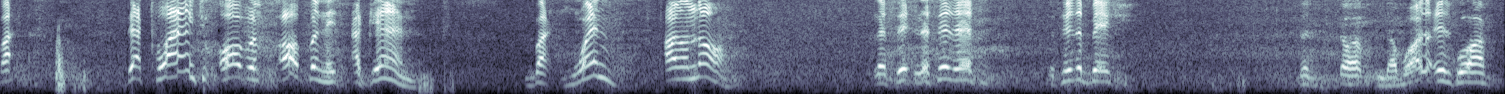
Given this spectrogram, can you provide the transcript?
But they're trying to open, open it again. But when, I don't know. Let's see, let's see this. Let's see the beach. The, the, the water is rough.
